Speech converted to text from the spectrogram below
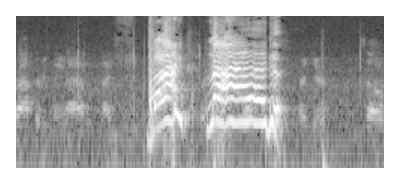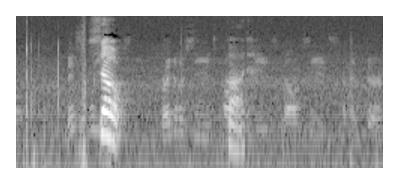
craft everything. I have them nicely lag, lag. right here. So basically, So- regular seeds, God. seeds, melon seeds, and then dirt,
